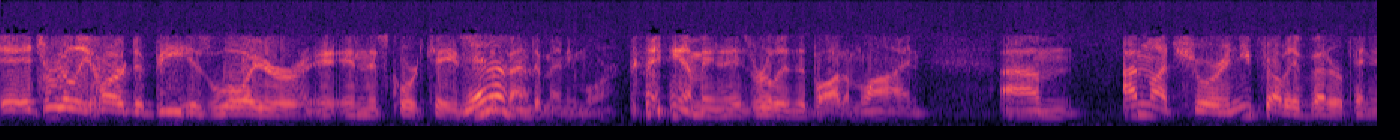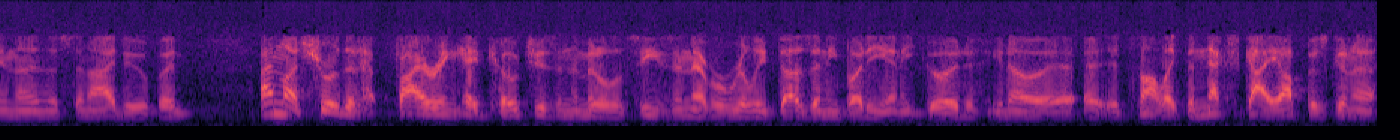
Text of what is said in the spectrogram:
It's really hard to be his lawyer in this court case Yeah. and defend him anymore. I mean, it's really the bottom line. Um, I'm not sure, and you probably have a better opinion on this than I do, but I'm not sure that firing head coaches in the middle of the season ever really does anybody any good. You know, uh, it's not like the next guy up is going to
